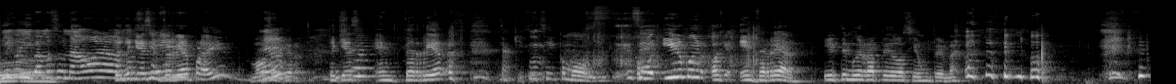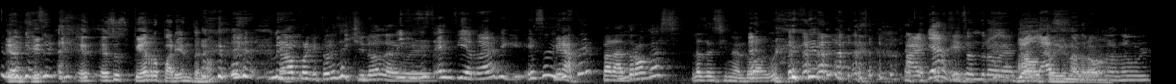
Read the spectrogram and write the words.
Digo, llevamos una hora. ¿Ya te vamos quieres bien. enferrear por ahí? Vamos ¿Eh? a ver. ¿Te quieres enferrear? Sí, como, como ir muy... Ok, enferrear. Irte muy rápido hacia un tema. Fin, e- Eso es pierro pariente, ¿no? No, porque tú eres de Chinola, güey. Dijiste enfierrar. y- ¿Eso Mira, dijiste? para drogas, las de Sinaloa, güey. Allá sí son drogas. Yo Allá soy sí una son droga. drogas.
